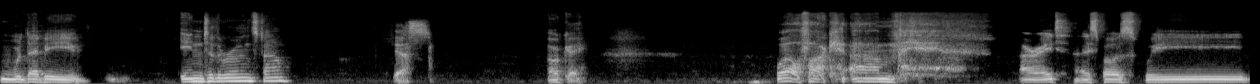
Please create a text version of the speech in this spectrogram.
Would that be into the ruins, Tom? Yes. Okay. Well, fuck. Um. All right. I suppose we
